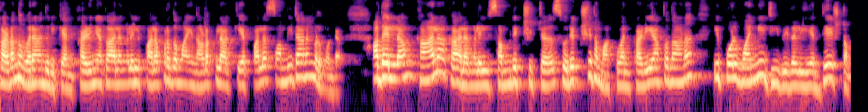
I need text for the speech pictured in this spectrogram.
കടന്നു വരാതിരിക്കാൻ കഴിഞ്ഞ കാലങ്ങളിൽ ഫലപ്രദമായി നടപ്പിലാക്കിയ പല സംവിധാനങ്ങളുമുണ്ട്. അതെല്ലാം കാലാകാലങ്ങളിൽ സംരക്ഷിച്ച് സുരക്ഷിതമാക്കുവാൻ കഴിയാത്തതാണ് ഇപ്പോൾ വന്യജീവികൾ യഥേഷ്ടം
